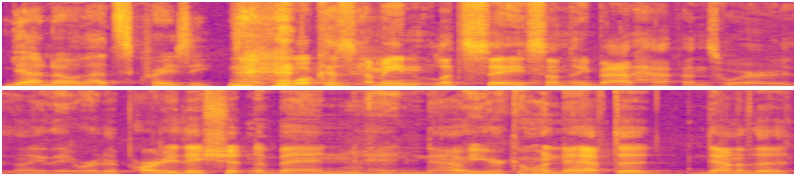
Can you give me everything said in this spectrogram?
yeah, no, that's crazy. well, because I mean, let's say something bad happens where like, they were at a party they shouldn't have been, Mm-hmm. and now you're going to have to down to the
